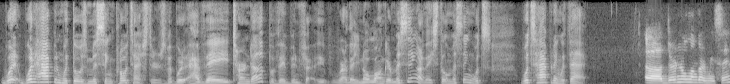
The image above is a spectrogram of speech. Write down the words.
What what happened with those missing protesters? Have they turned up? Have they been? Are they no longer missing? Are they still missing? What's what's happening with that? Uh, they're no longer missing.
